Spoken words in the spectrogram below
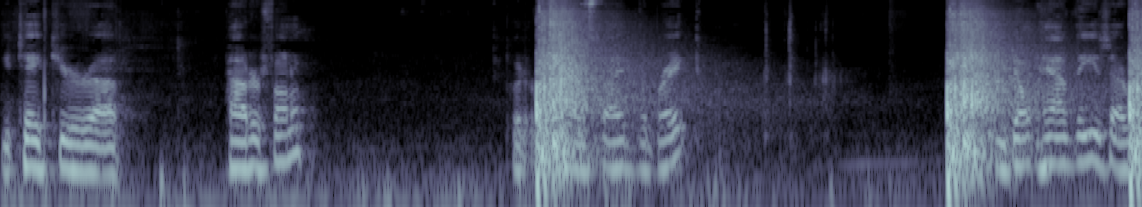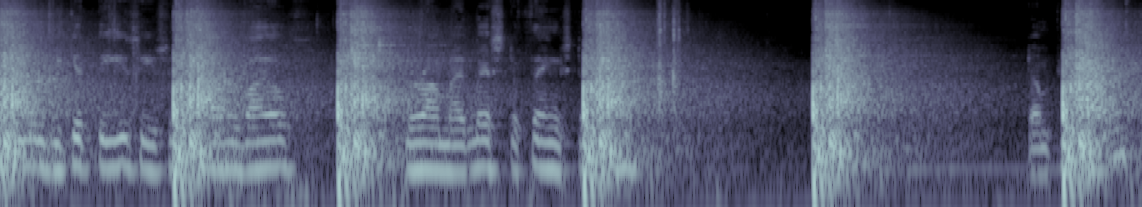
you take your uh, powder funnel, put it right inside the break. If you don't have these, I recommend you get these. These are the powder vials. They're on my list of things to buy. Dump your powder.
